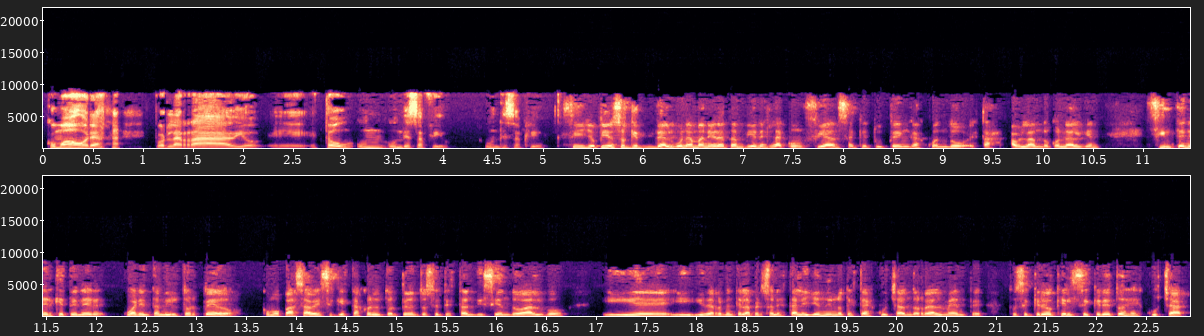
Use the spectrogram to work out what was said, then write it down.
como ahora por la radio, eh, es todo un desafío un desafío. Sí, yo pienso que de alguna manera también es la confianza que tú tengas cuando estás hablando con alguien sin tener que tener 40.000 torpedos, como pasa a veces que estás con el torpedo, entonces te están diciendo algo eh, y, y, de repente la persona está leyendo y no te está escuchando realmente. Entonces creo que el secreto es escuchar.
